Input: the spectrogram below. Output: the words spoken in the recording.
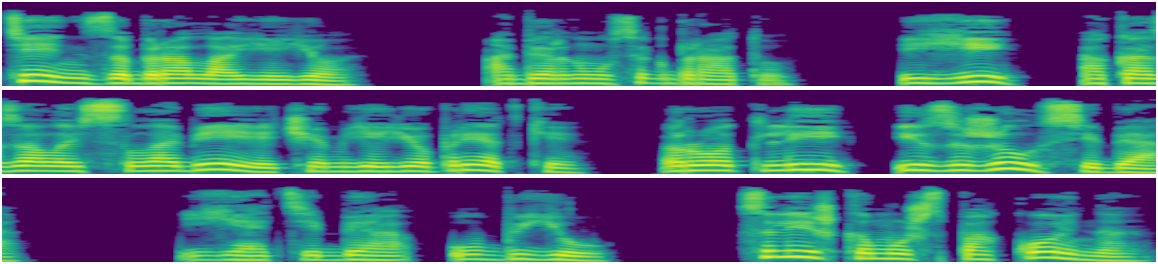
Тень забрала ее. Обернулся к брату. Yi оказалась слабее, чем ее предки. Род Ли изжил себя. Я тебя убью. Слишком уж спокойно,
